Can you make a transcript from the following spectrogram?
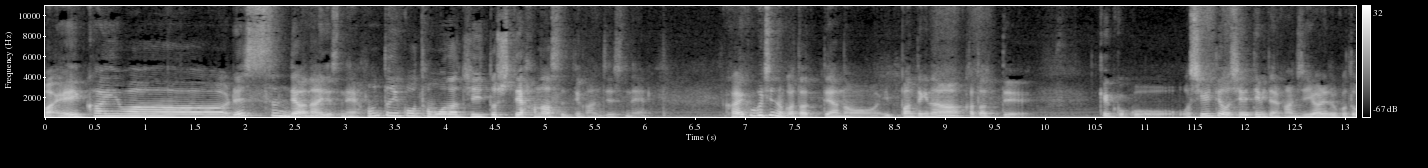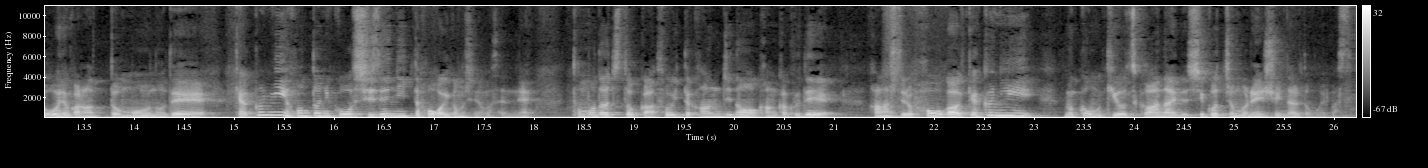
まあ、英会話レッスンではないですね。本当にこう友達として話すって感じですね。外国人の方ってあの一般的な方って結構こう教えて教えてみたいな感じで言われること多いのかなと思うので逆に本当にこう自然に行った方がいいかもしれませんね。友達とかそういった感じの感覚で話してる方が逆に向こうも気を使わないですしこっちも練習になると思います。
